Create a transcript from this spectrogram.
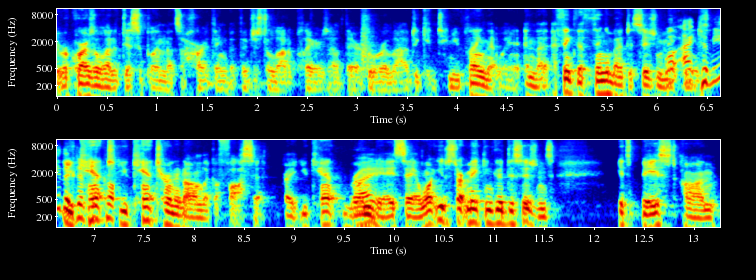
it requires a lot of discipline. That's a hard thing, but there's just a lot of players out there who are allowed to continue playing that way. And I think the thing about decision making well, to me, you difficult... can't you can't turn it on like a faucet, right? You can't one right. day say, "I want you to start making good decisions." It's based on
